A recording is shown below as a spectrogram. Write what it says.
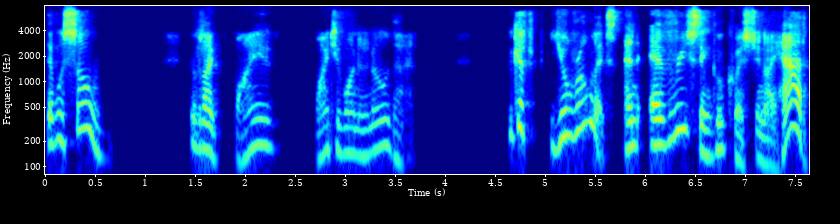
they were so, it was like, why, why do you want to know that? Because you're Rolex. And every single question I had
